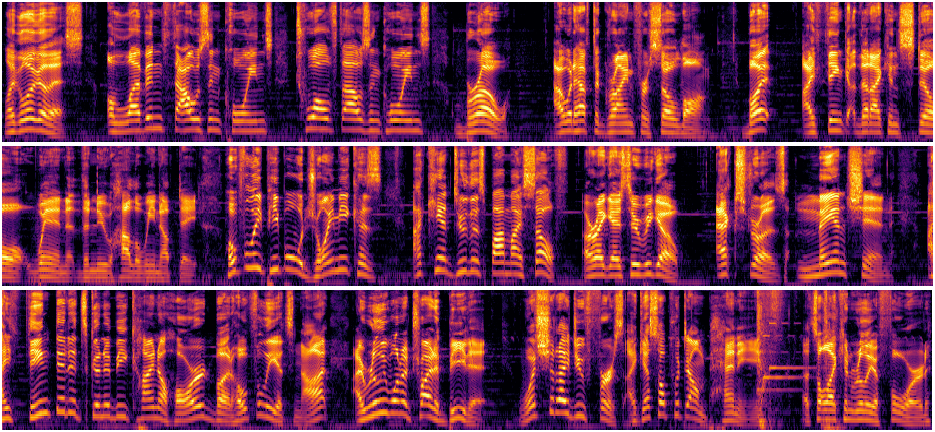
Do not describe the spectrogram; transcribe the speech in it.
Like look at this. 11,000 coins, 12,000 coins. Bro, I would have to grind for so long. But I think that I can still win the new Halloween update. Hopefully people will join me because I can't do this by myself. All right, guys, here we go. Extras, mansion. I think that it's going to be kind of hard, but hopefully it's not. I really want to try to beat it. What should I do first? I guess I'll put down Penny. That's all I can really afford.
